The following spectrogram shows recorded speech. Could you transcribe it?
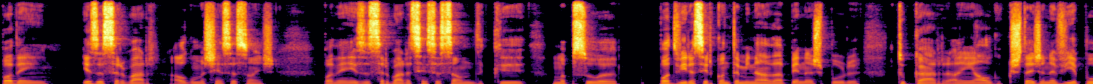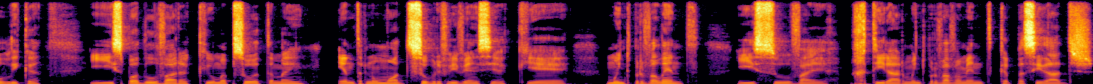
podem exacerbar algumas sensações, podem exacerbar a sensação de que uma pessoa pode vir a ser contaminada apenas por tocar em algo que esteja na via pública e isso pode levar a que uma pessoa também entre num modo de sobrevivência que é muito prevalente e isso vai retirar muito provavelmente capacidades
